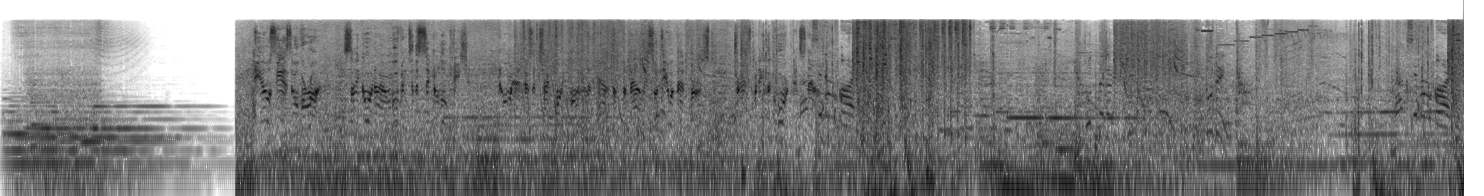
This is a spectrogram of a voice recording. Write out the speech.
The LZ is overrun. Psycho and I are moving to the signal location. Nomad, there's a checkpoint blocking the path up the valley, so deal with that first. Transmitting the coordinates now. Maximum armor. Maximum armor.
